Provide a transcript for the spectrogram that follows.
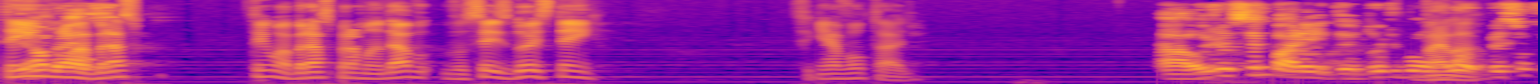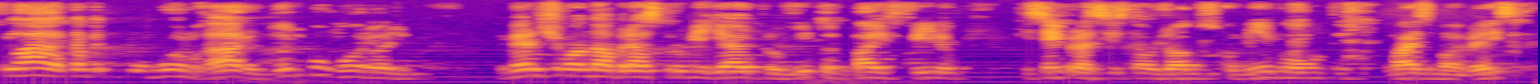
Tem um um abraço. abraço. Tem um abraço pra mandar? Vocês dois têm? Fiquem à vontade. Ah, hoje eu separei, então eu tô de bom Vai humor. lá. O pessoal falou, ah, tava de bom humor, raro. Eu tô de bom humor hoje. Primeiro, te mandar um abraço pro Miguel e pro Vitor, pai e filho, que sempre assistem aos jogos comigo. Ontem, mais uma vez,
